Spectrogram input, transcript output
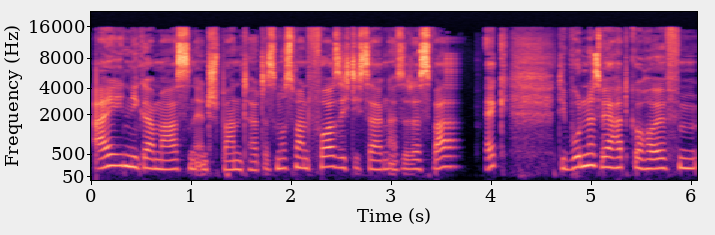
einigermaßen entspannt hat. Das muss man vorsichtig sagen. Also das war weg. Die Bundeswehr hat geholfen,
